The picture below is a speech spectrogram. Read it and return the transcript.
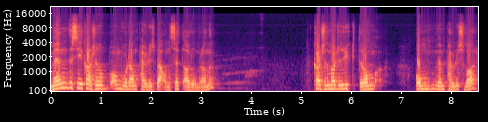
Men det sier kanskje om hvordan Paulus ble ansett av romerne. Kanskje de har hørt rykter om, om, hvem Paulus var.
